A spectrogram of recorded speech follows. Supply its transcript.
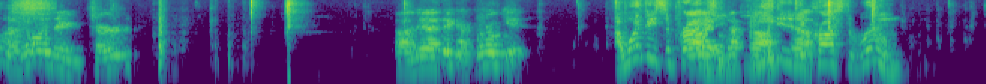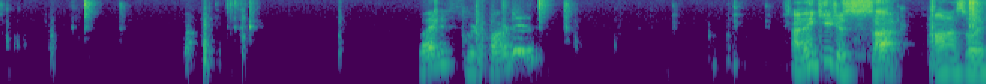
on, go in there, you turd. Oh, uh, dude, I think I broke it. I wouldn't be surprised. Oh, You no, no, needed it across the room. Just retarded? I think you just suck, honestly.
